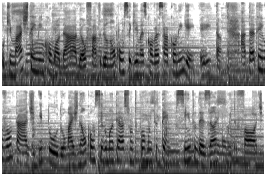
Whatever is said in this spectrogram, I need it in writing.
O que mais tem me incomodado é o fato de eu não conseguir mais conversar com ninguém. Eita, até tenho vontade e tudo, mas não consigo manter o assunto por muito tempo. Sinto um desânimo muito forte,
